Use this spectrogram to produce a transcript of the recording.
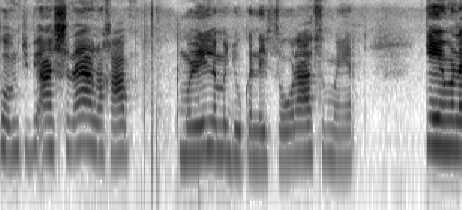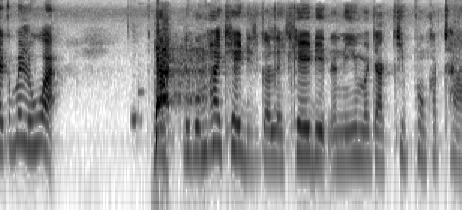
ผม GPR Channel นะครับวันนี้เรามาอยู่กันในโซล่าสม t เกมอะไรก็ไม่รู้อะ เดี๋ยวผมให้เครดิตก่อนเลย เครดิตอันนี้มาจากคลิปของคัชชา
